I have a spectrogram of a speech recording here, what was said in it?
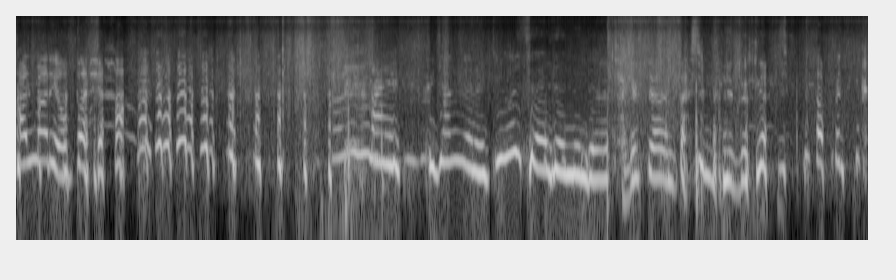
할 말이 없다야. 아니 그 장면을 찍었어야 됐는데. 자격증 따신 분이 능력이 있나 보니까.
